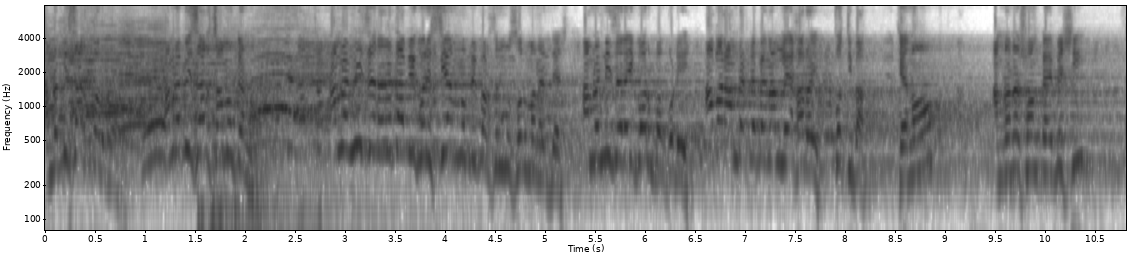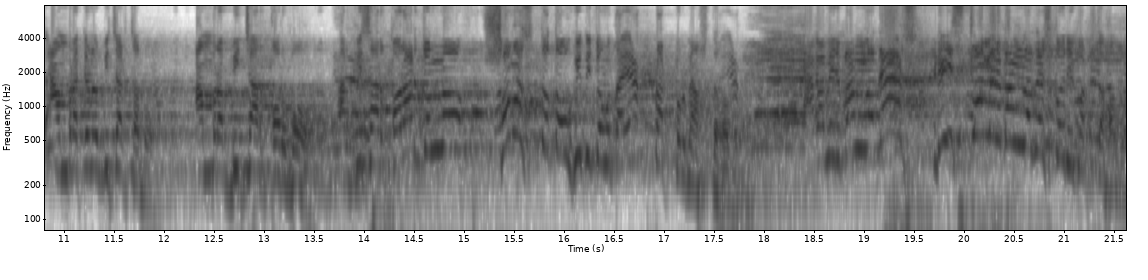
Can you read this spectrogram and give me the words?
আমরা বিচার করব। আমরা বিচার চামো কেন? আমরা নিজেরাই দাবি করি ছিয়ানব্বই পার্সেন্ট মুসলমানের দেশ। আমরা নিজেরাই গর্ব করি। আবার আমরা একটা ব্যানার লেখা রই প্রতিবাদ। কেন? আমরা না সংখ্যায় বেশি। আমরা কেন বিচার চাবো আমরা বিচার করব। আর বিচার করার জন্য সমস্ত তৌহিদি জনতা এক প্ল্যাটফর্মে আসতে হবে। আগামীর বাংলাদেশ ইসলামের বাংলাদেশ তৈরি করতে হবে।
